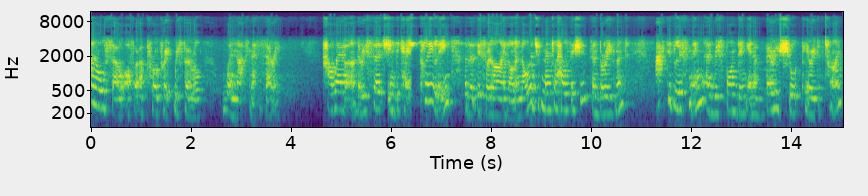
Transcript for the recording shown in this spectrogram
and also offer appropriate referral when that's necessary. However, the research indicates clearly that this relies on a knowledge of mental health issues and bereavement, active listening and responding in a very short period of time,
